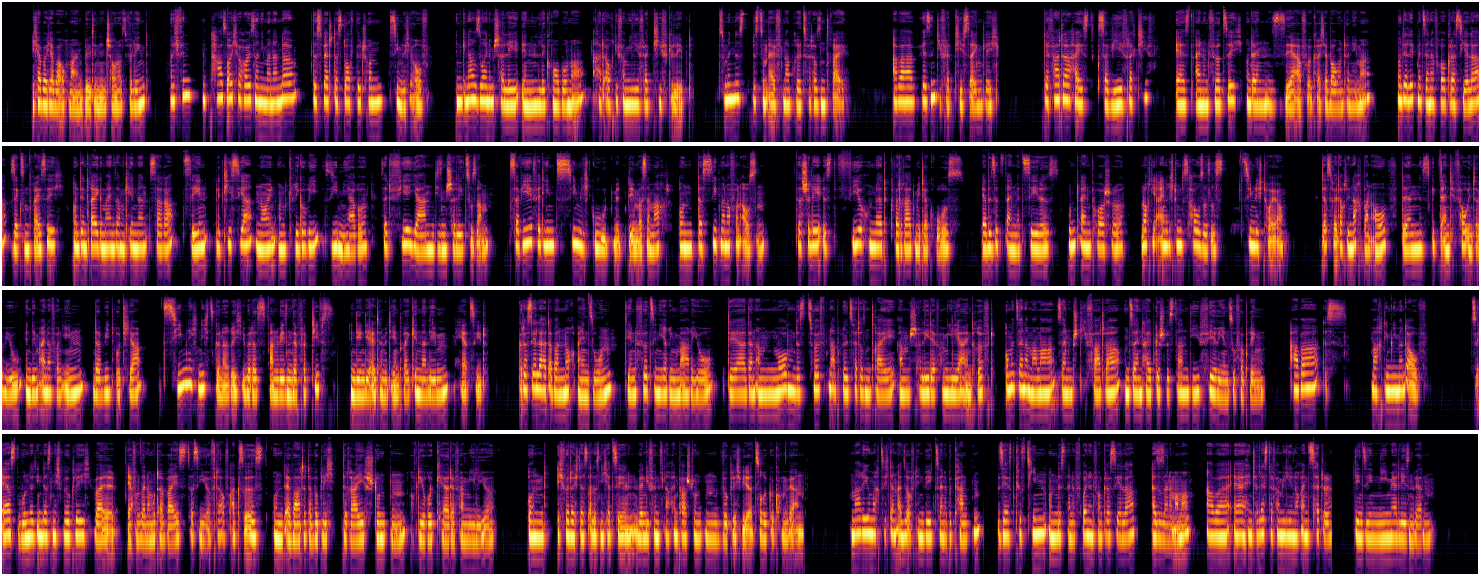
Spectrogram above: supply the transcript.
Ich habe euch aber auch mal ein Bild in den Shownotes verlinkt. Und ich finde, ein paar solche Häuser nebeneinander, das wertet das Dorfbild schon ziemlich auf. In genau so einem Chalet in Le Grand Bournon hat auch die Familie Flaktiv gelebt. Zumindest bis zum 11. April 2003. Aber wer sind die Flaktivs eigentlich? Der Vater heißt Xavier Flaktiv. Er ist 41 und ein sehr erfolgreicher Bauunternehmer. Und er lebt mit seiner Frau Graciela, 36, und den drei gemeinsamen Kindern Sarah, 10, Leticia, 9 und Grigori, 7 Jahre, seit vier Jahren in diesem Chalet zusammen. Xavier verdient ziemlich gut mit dem, was er macht und das sieht man auch von außen. Das Chalet ist 400 Quadratmeter groß. Er besitzt einen Mercedes und einen Porsche. Und auch die Einrichtung des Hauses ist ziemlich teuer. Das fällt auch den Nachbarn auf, denn es gibt ein TV-Interview, in dem einer von ihnen, David Otia, ziemlich nichtsgönnerig über das Anwesen der Flaktivs, in denen die Eltern mit ihren drei Kindern leben, herzieht. Graciela hat aber noch einen Sohn, den 14-jährigen Mario, der dann am Morgen des 12. April 2003 am Chalet der Familie eintrifft, um mit seiner Mama, seinem Stiefvater und seinen Halbgeschwistern die Ferien zu verbringen. Aber es macht ihm niemand auf. Zuerst wundert ihn das nicht wirklich, weil er von seiner Mutter weiß, dass sie öfter auf Achse ist und er wartet da wirklich drei Stunden auf die Rückkehr der Familie. Und ich würde euch das alles nicht erzählen, wenn die fünf nach ein paar Stunden wirklich wieder zurückgekommen wären. Mario macht sich dann also auf den Weg zu einer Bekannten. Sie heißt Christine und ist eine Freundin von Graciela, also seiner Mama. Aber er hinterlässt der Familie noch einen Zettel, den sie nie mehr lesen werden.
